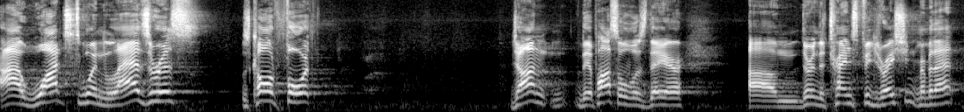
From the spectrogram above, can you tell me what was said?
I watched when Lazarus was called forth. John, the apostle, was there um, during the transfiguration. Remember that?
